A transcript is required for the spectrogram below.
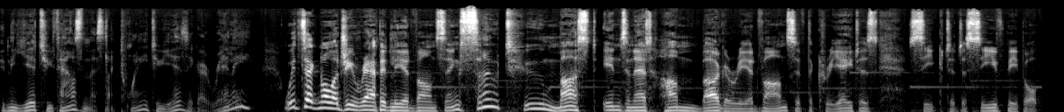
in the year 2000. That's like 22 years ago, really? With technology rapidly advancing, so too must internet humbuggery advance if the creators seek to deceive people.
